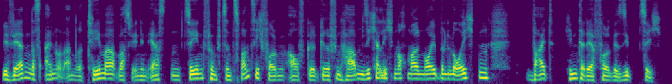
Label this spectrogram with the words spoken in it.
wir werden das ein oder andere Thema, was wir in den ersten 10, 15, 20 Folgen aufgegriffen haben, sicherlich nochmal neu beleuchten, weit hinter der Folge 70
